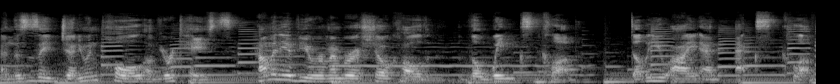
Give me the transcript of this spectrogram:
and this is a genuine poll of your tastes, how many of you remember a show called The Winx Club? W-I-N-X Club.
